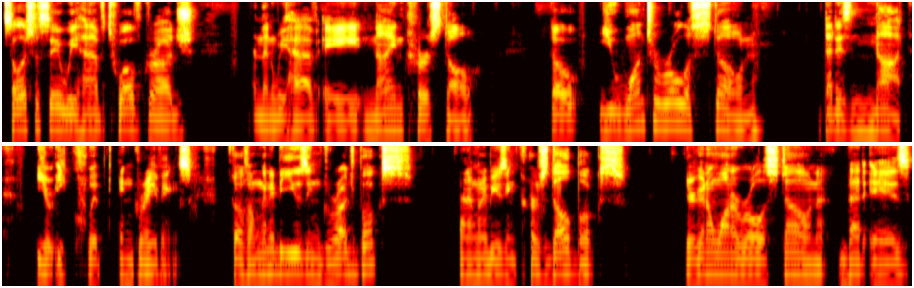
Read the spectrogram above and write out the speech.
So let's just say we have 12 grudge and then we have a 9 cursed doll. So you want to roll a stone that is not your equipped engravings. So if I'm going to be using grudge books and I'm going to be using cursed doll books, you're going to want to roll a stone that is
